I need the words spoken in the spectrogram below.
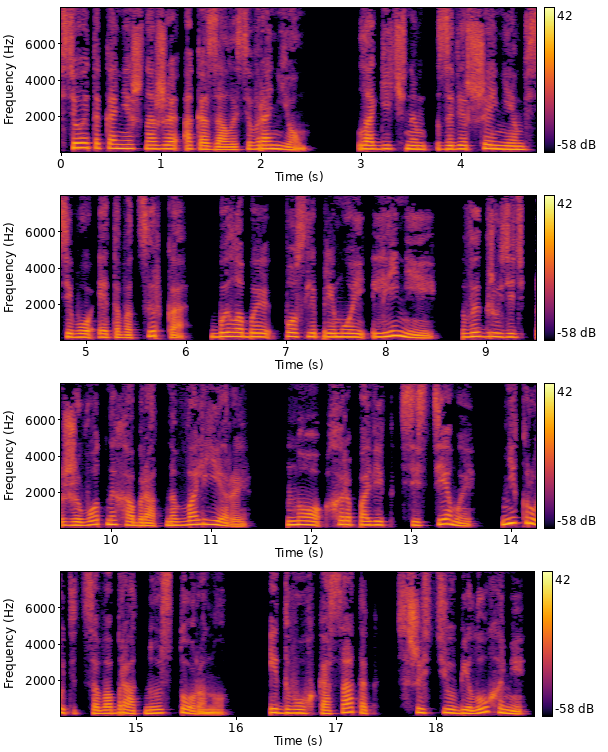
Все это, конечно же, оказалось враньем. Логичным завершением всего этого цирка было бы после прямой линии выгрузить животных обратно в вольеры, но храповик системы не крутится в обратную сторону, и двух касаток с шестью белухами,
